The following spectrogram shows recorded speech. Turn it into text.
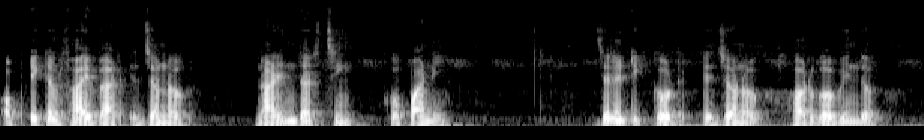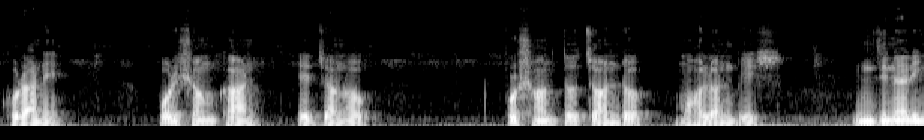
অপটিক্যাল ফাইবার এর জনক নারিন্দার সিং কোপানি, জেনেটিক কোড এর জনক হরগোবিন্দ খুরানে, পরিসংখ্যান এর জনক প্রশান্ত চন্দ্র মহলনবিশ ইঞ্জিনিয়ারিং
